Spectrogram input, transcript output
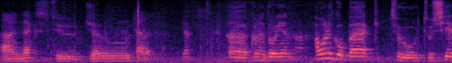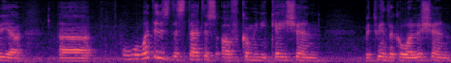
Uh, next to Joe Tabet. Yeah. Uh, I want to go back to, to Syria. Uh, what is the status of communication between the coalition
